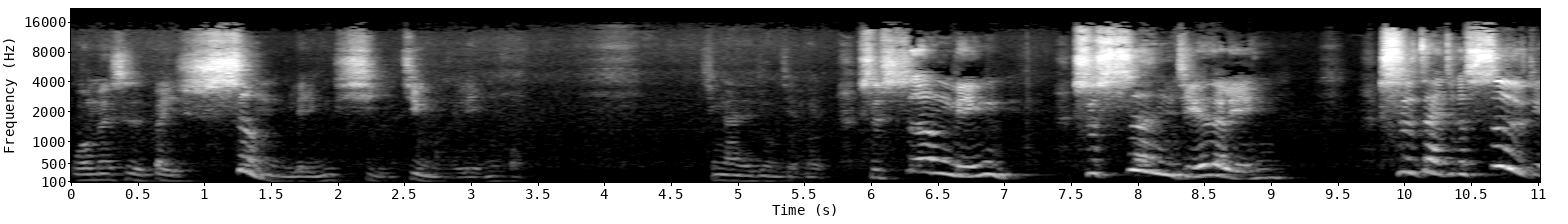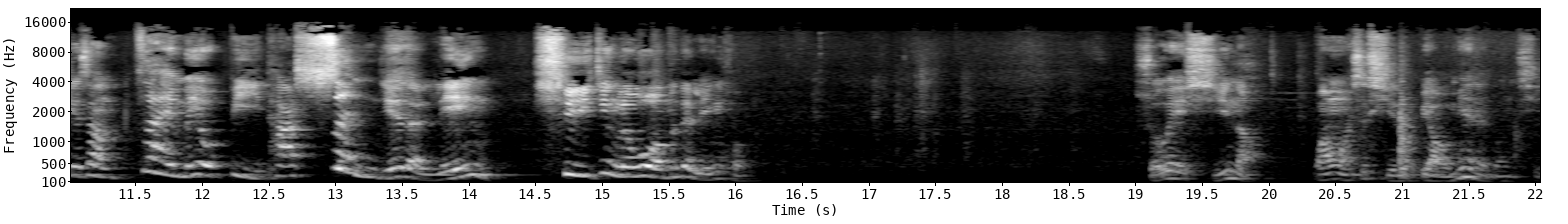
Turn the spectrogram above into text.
我们是被圣灵洗净灵魂。亲爱的弟兄姐妹，是圣灵，是圣洁的灵，是在这个世界上再没有比他圣洁的灵洗净了我们的灵魂。所谓洗脑，往往是洗了表面的东西，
